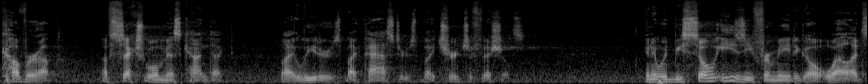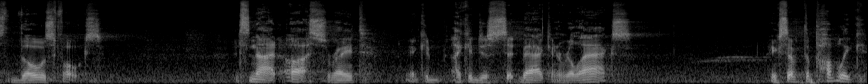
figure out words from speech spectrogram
cover up of sexual misconduct by leaders, by pastors, by church officials. And it would be so easy for me to go, well, it's those folks. It's not us, right? I could, I could just sit back and relax. Except the public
